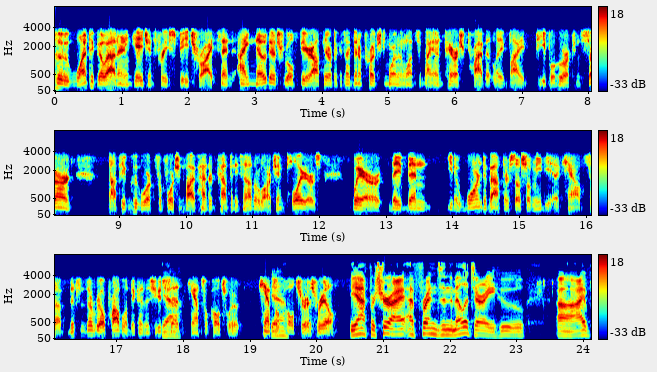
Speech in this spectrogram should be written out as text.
who want to go out and engage in free speech rights. And I know there's real fear out there because I've been approached more than once in my own parish privately by people who are concerned, uh, people who work for Fortune 500 companies and other large employers, where they've been you know warned about their social media accounts. So this is a real problem because, as you Yeah. said, cancel culture cancel Yeah. culture is real. Yeah, for sure. I have friends in the military who uh, I've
